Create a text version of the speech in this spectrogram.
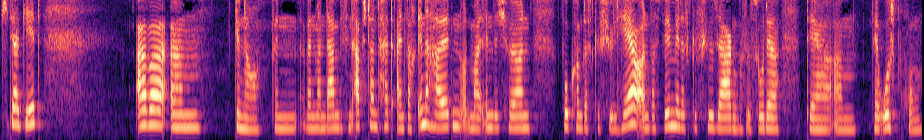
Kita geht. Aber ähm, Genau, wenn, wenn man da ein bisschen Abstand hat, einfach innehalten und mal in sich hören, wo kommt das Gefühl her und was will mir das Gefühl sagen, was ist so der, der, ähm, der Ursprung.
